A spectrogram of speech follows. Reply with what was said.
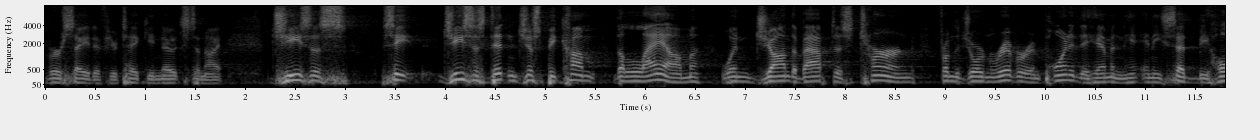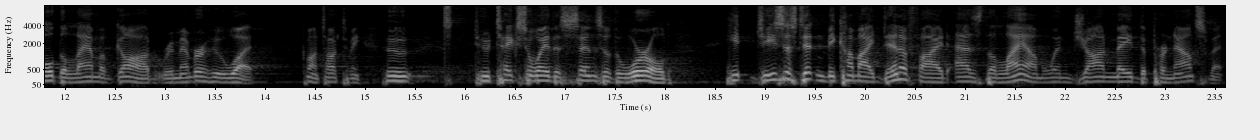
verse 8, if you're taking notes tonight. Jesus, see, Jesus didn't just become the lamb when John the Baptist turned from the Jordan River and pointed to him and he, and he said, Behold the Lamb of God. Remember who what? Come on, talk to me. Who, who takes away the sins of the world. He, Jesus didn't become identified as the lamb when John made the pronouncement.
